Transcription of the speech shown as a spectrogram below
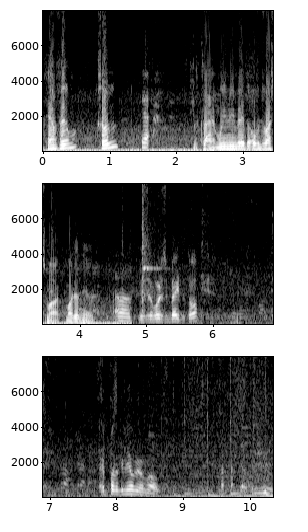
op. Hem filmen? Ik zo doen? Ja. Dat klein. Moet je hem niet weten over dwars maken. Maakt dat niet uit. Oh. Dus dan worden ze beter toch? En pas ik er niet op in mijn hoofd.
